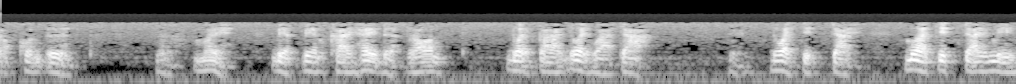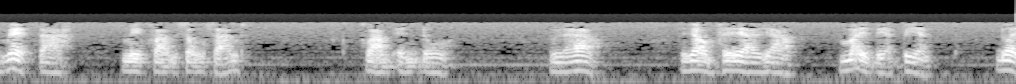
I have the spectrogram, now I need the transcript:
กับคนอื่น ไม่เบียดเบียนใครให้เดือดร้อน ด้วยกายด้วยวาจา ด้วยจิตใจ เมื่อจิตใจมีเมตตา มีความสงสาร ความเอ็นดู แล้วย่อมพยายามไม่เบียดเบียน ด้วย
